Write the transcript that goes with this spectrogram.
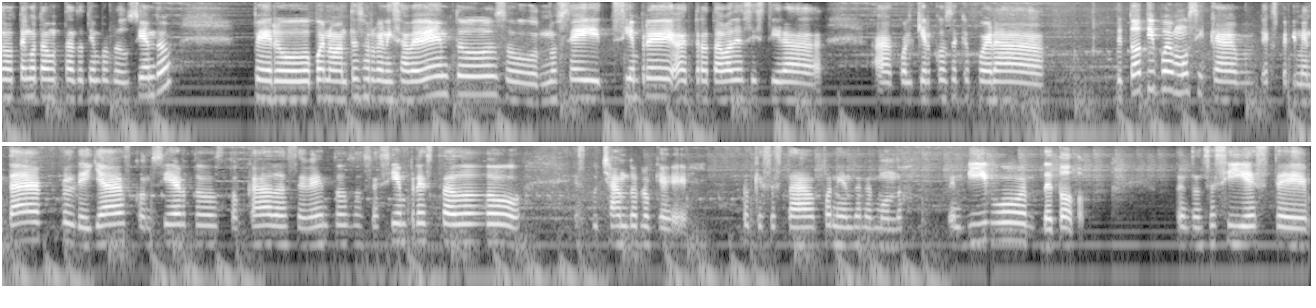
no tengo tanto tiempo produciendo, pero bueno, antes organizaba eventos o no sé, siempre trataba de asistir a, a cualquier cosa que fuera de todo tipo de música, experimental, de jazz, conciertos, tocadas, eventos, o sea, siempre he estado escuchando lo que, lo que se está poniendo en el mundo, en vivo, de todo. Entonces sí, este,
